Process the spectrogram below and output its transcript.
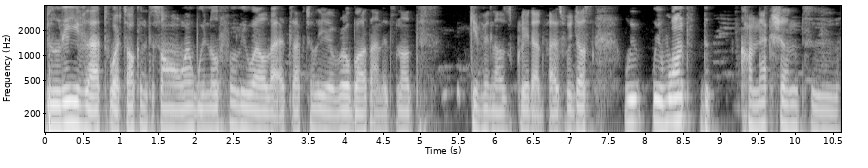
believe that we're talking to someone when we know fully well that it's actually a robot and it's not giving us great advice. We just we we want the connection to,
